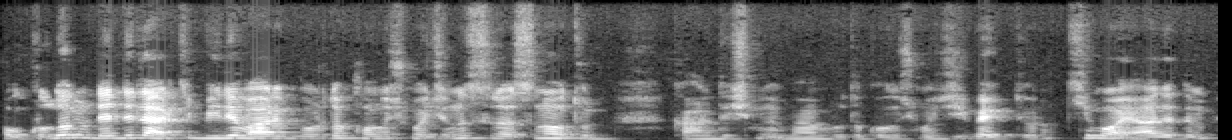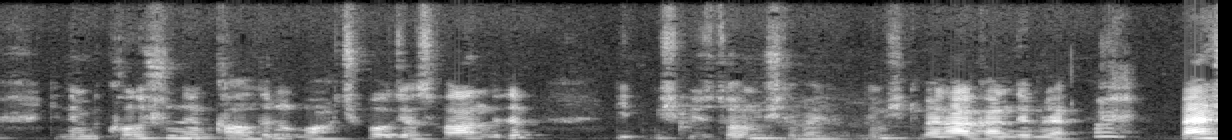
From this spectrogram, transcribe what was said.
Okulun dediler ki biri var burada konuşmacının sırasına otur. Kardeşim ben burada konuşmacıyı bekliyorum. Kim o ya dedim. Gidin bir konuşun dedim kaldırın mahcup olacağız falan dedim. Gitmiş bir sormuş da ben demiş ki ben Hakan Demirel. Ben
